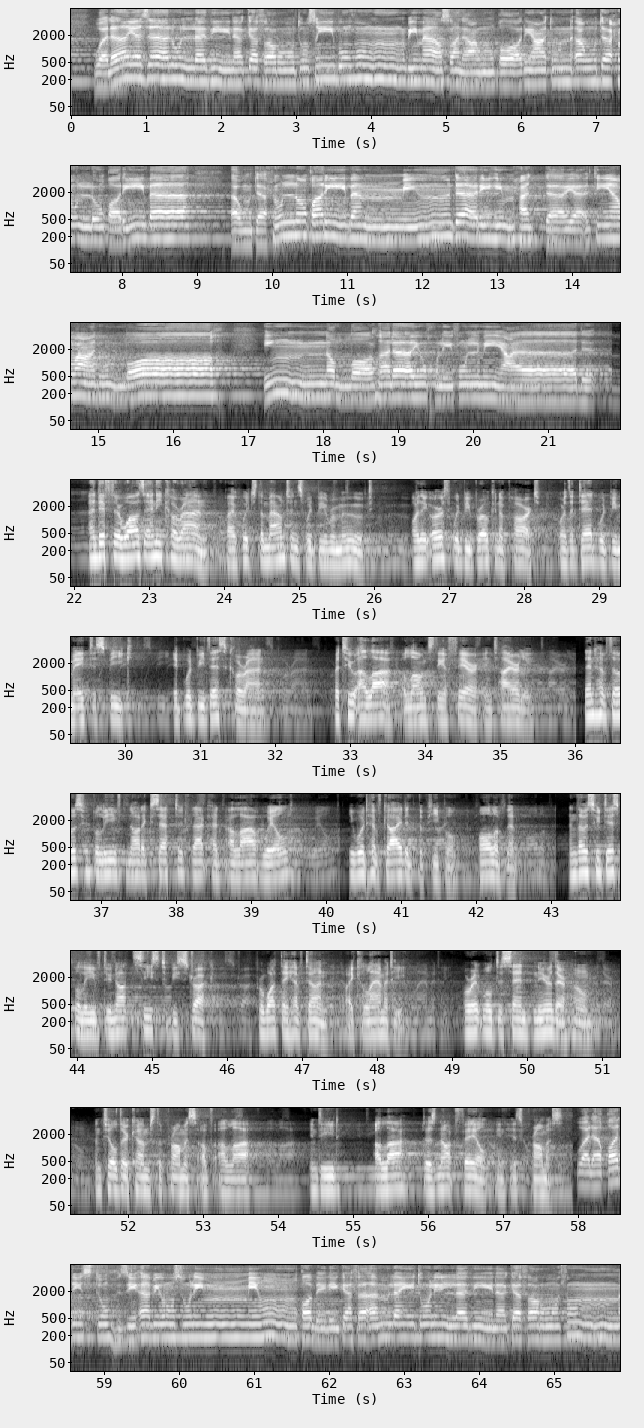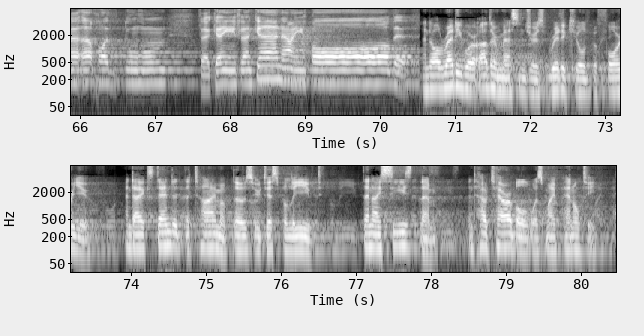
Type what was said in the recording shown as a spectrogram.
ولا يزال الذين كفروا تصيبهم بما صنعوا قارعة أو تحل قريبا أو تحل قريبا من دارهم حتى يأتي وعد الله إن الله لا يخلف الميعاد And if there was any Quran by which the mountains would be removed, or the earth would be broken apart, or the dead would be made to speak, it would be this Quran. But to Allah belongs the affair entirely. Then have those who believed not accepted that had Allah willed? He would have guided the people, all of them. And those who disbelieve do not cease to be struck for what they have done by calamity, or it will descend near their home until there comes the promise of Allah. Indeed, Allah does not fail in His promise. ولقد استهزئ برسل من قبلك فأمليت للذين كفروا ثم أخذتهم فكيف كان عقاب And already were other messengers ridiculed before you, and I extended the time of those who disbelieved. Then I seized them, and how terrible was my penalty.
